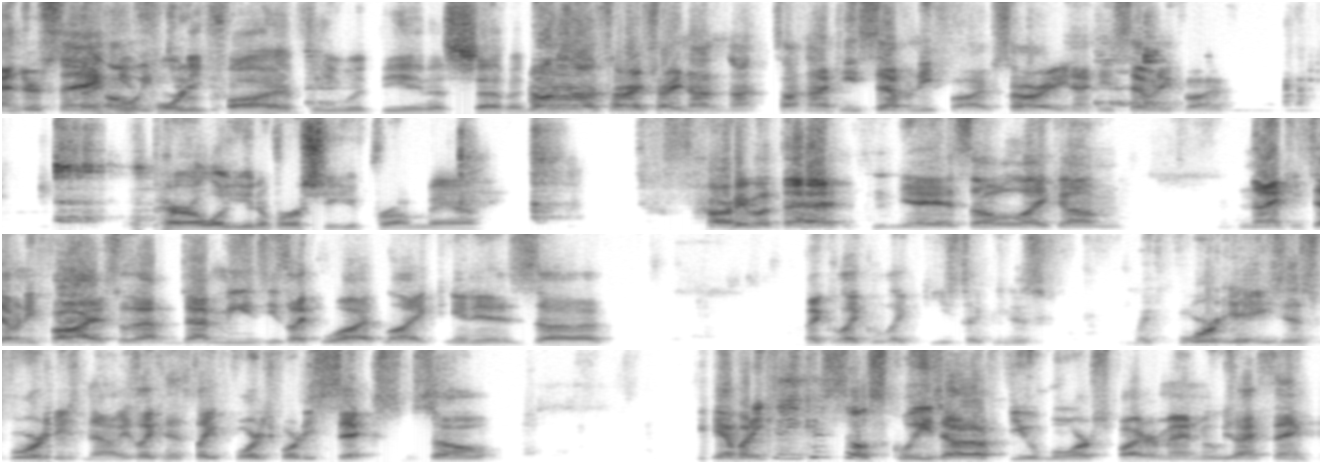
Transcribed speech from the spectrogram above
And they're saying, oh, he's too- 1945, he would be in his 70s. no, no, no, sorry, sorry, not, not not 1975. Sorry, 1975. What parallel universe are you from, man? Sorry about that. Yeah, yeah. So like um, 1975. So that that means he's like what, like in his uh, like like like he's like in his like 40. Yeah, he's in his 40s now. He's like in his late 40s, 46. So yeah, but he can he can still squeeze out a few more Spider-Man movies. I think.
